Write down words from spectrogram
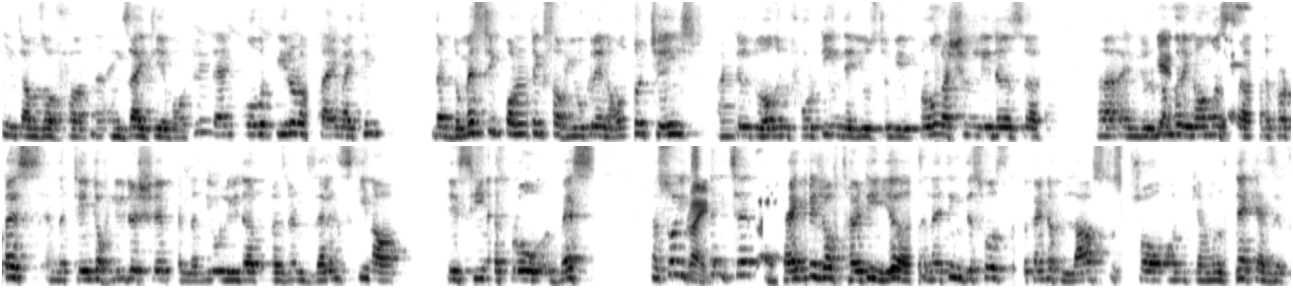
in terms of uh, anxiety about it. And over a period of time, I think the domestic politics of Ukraine also changed until 2014. There used to be pro-Russian leaders, uh, uh, and you remember yes. enormous uh, the protests and the change of leadership, and the new leader, President Zelensky, now is seen as pro-West. And so it's, right. it's a baggage of 30 years, and I think this was the kind of last straw on camel's neck, as if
